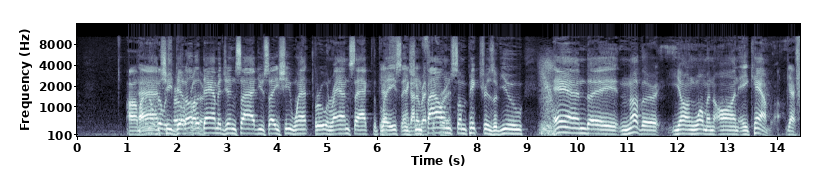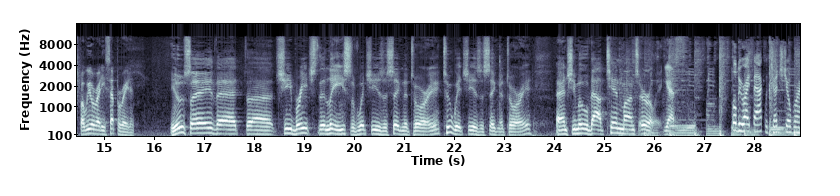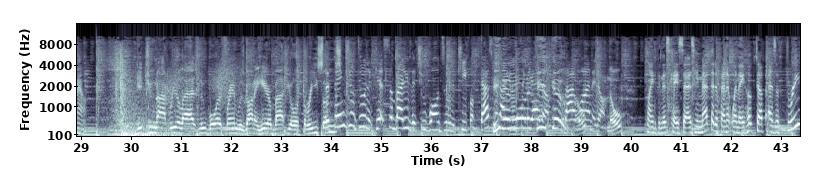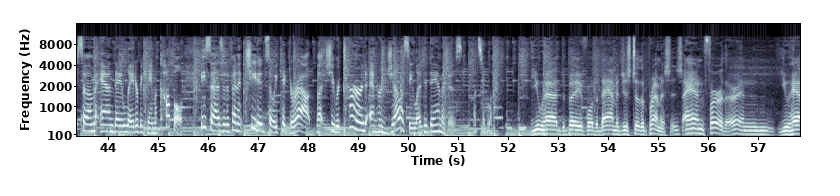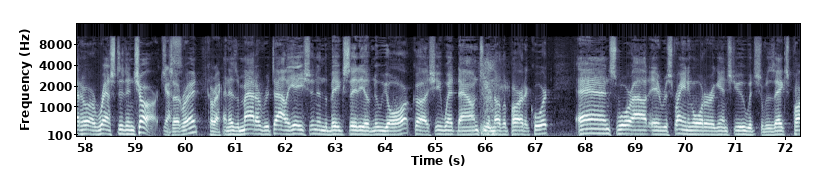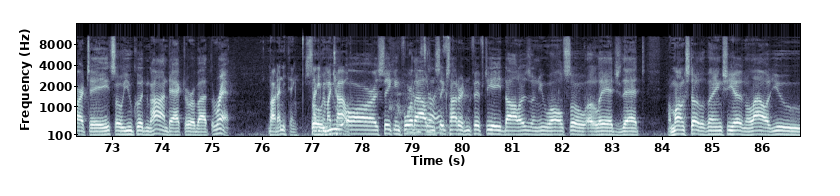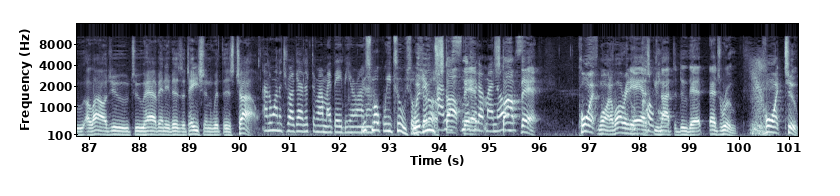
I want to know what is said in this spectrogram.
Um, I don't know if and she did all other brother. damage inside. You say she went through and ransacked the place, I and got she found some pictures of you and a, another young woman on a camera. Yes, but we were already separated. You say that uh, she breached the lease of which she is a signatory, to which she is a signatory, and she moved out 10 months early. Yes. We'll be right back with Judge Joe Brown. Did you not realize new boyfriend was going to hear about your threesomes? The threesomes? things you do to get somebody that you won't do to keep them. That's He what I didn't used wanna to get keep them. you. I Nope. wanted them. Nope. Plaintiff in this case says he met the defendant when they hooked up as a threesome and they later became a couple. He says the defendant cheated, so he kicked her out, but she returned and her jealousy led to damages. Let's take a look. You had to pay for the damages to the premises and further, and you had her arrested and charged. Yes. Is that right? Correct. And as a matter of retaliation in the big city of New York, uh, she went down to another part of court and swore out a restraining order against you, which was ex parte, so you couldn't contact her about the rent. About anything. So Not even my you child. are seeking four thousand six hundred and fifty-eight dollars, and you also allege that, amongst other things, she hasn't allowed you allowed you to have any visitation with this child. I don't want a drug addict around my baby, Your Honor. You smoke weed too, so Would you up. I don't stop sniff that? it up my nose. Stop that. Point one. I've already oh, asked you not to do that. That's rude. Point two.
